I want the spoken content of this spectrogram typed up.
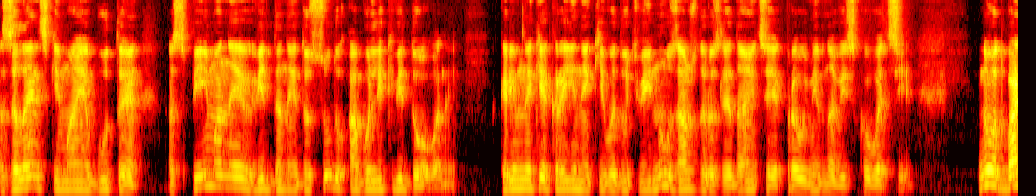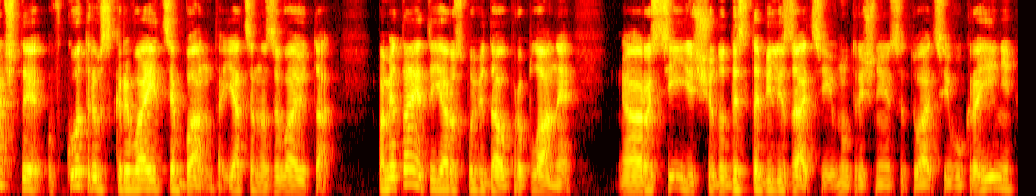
Зеленський має бути спійманий, відданий до суду або ліквідований. Керівники країн, які ведуть війну, завжди розглядаються як правомірна військова ціль. Ну, от бачите, вкотре вскривається банда. Я це називаю так. Пам'ятаєте, я розповідав про плани. Росії щодо дестабілізації внутрішньої ситуації в Україні.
